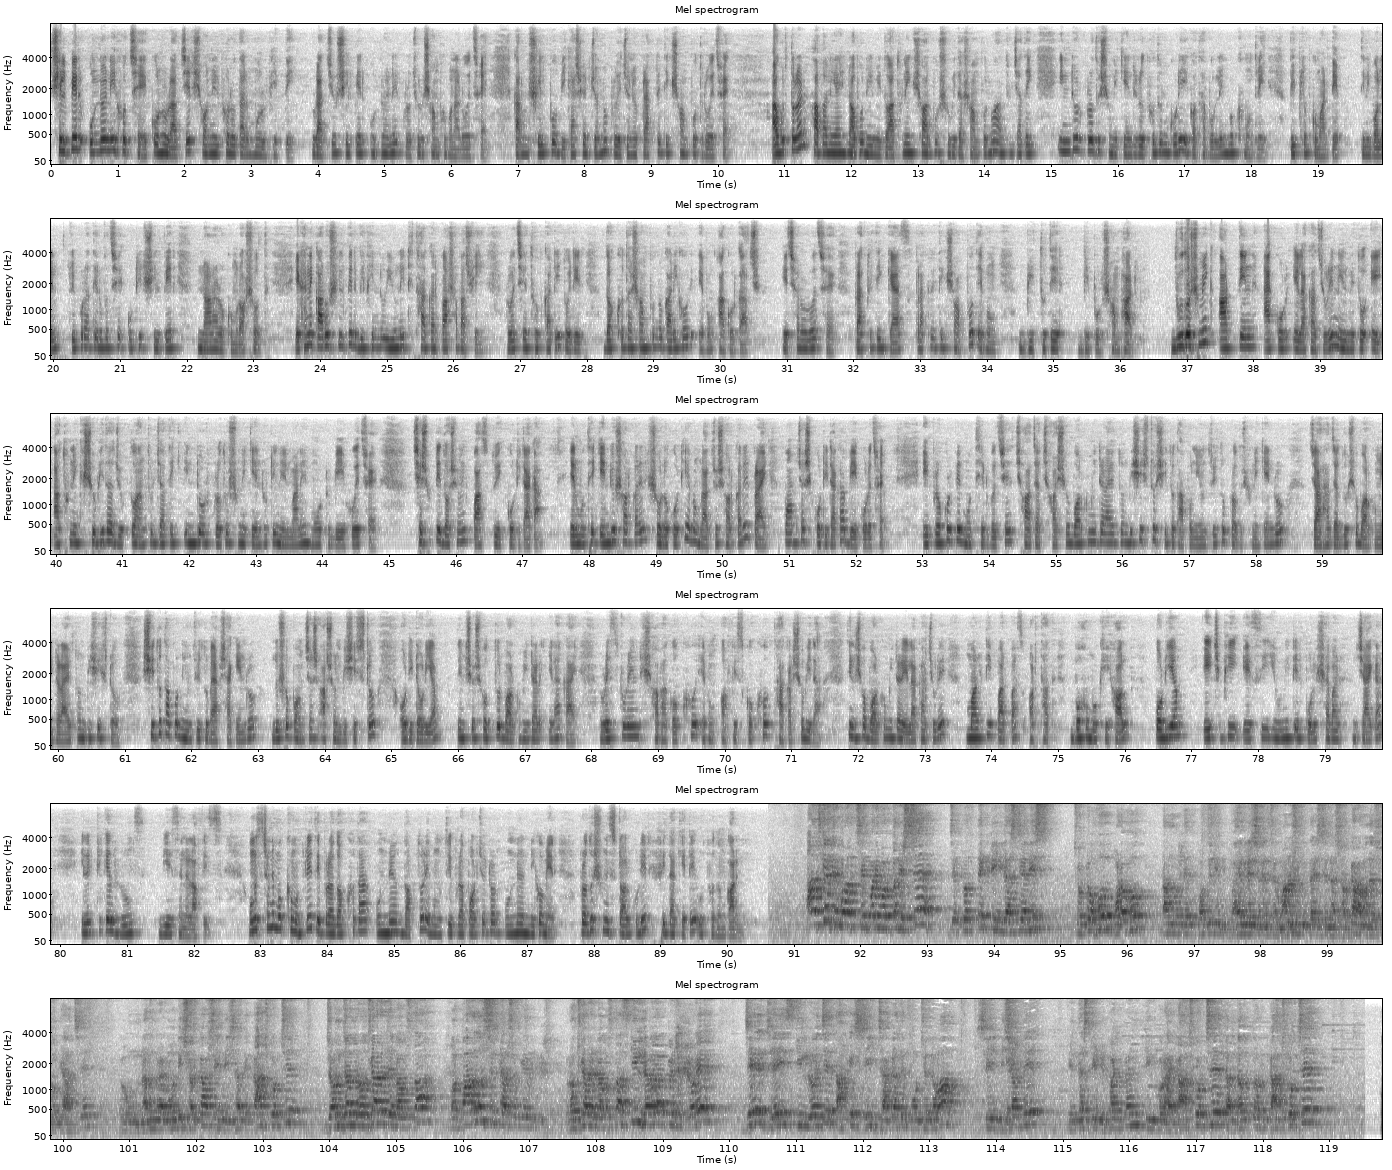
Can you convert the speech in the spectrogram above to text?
শিল্পের উন্নয়নই হচ্ছে কোন রাজ্যের স্বনির্ভরতার মূল ভিত্তি। রাজ্য শিল্পের উন্নয়নের প্রচুর সম্ভাবনা রয়েছে, কারণ শিল্প বিকাশের জন্য প্রয়োজনীয় প্রাকৃতিক সম্পদ রয়েছে। আগরতলার হাপানিয়ায় নবনির্মিত আধুনিক সর্বসুবিধা সম্পন্ন আন্তর্জাতিক ইনডোর প্রদর্শনী কেন্দ্রের উদ্বোধন করে কথা বললেন মুখ্যমন্ত্রী বিপ্লব কুমার দেব। তিনি বলেন ত্রিপুরাতে রয়েছে কুটির শিল্পের নানা রকম রসদ। এখানে কারুশিল্পের বিভিন্ন ইউনিট থাকার পাশাপাশি রয়েছে ধূপকাঠি তৈরির দক্ষতা সম্পন্ন কারিগর এবং আগর গাছ। এছাড়াও রয়েছে প্রাকৃতিক গ্যাস, প্রাকৃতিক সম্পদ এবং বিদ্যুতের বিপুল সম্ভার। দু দশমিক আট তিন একর এলাকা জুড়ে নির্মিত এই আধুনিক সুবিধাযুক্ত আন্তর্জাতিক ইনডোর প্রদর্শনী কেন্দ্রটি নির্মাণে মোট ব্যয় হয়েছে ছেষট্টি দশমিক পাঁচ দুই কোটি টাকা। এর মধ্যে কেন্দ্রীয় সরকারের ষোলো কোটি এবং রাজ্য সরকারের প্রায় পঞ্চাশ কোটি টাকা ব্যয় করেছে। এই প্রকল্পের মধ্যে রয়েছে ছ হাজার ছয়শো বর্গমিটার আয়তন বিশিষ্ট শীততাপ নিয়ন্ত্রিত প্রদর্শনী কেন্দ্র, চার হাজার দুশো বর্গমিটার আয়তন বিশিষ্ট শীততাপ নিয়ন্ত্রিত ব্যবসা কেন্দ্র, দুশো পঞ্চাশ আসন বিশিষ্ট অডিটোরিয়াম, তিনশো সত্তর বর্গমিটার এলাকায় রেস্টুরেন্ট, সভাকক্ষ এবং অফিস কক্ষ থাকার সুবিধা, তিনশো বর্গমিটার এলাকা জুড়ে মাল্টিপারপাস অর্থাৎ বহুমুখী হল, পোডিয়াম এইচভিএসি ইউনিটের পরিষেবার জায়গা, ইলেকট্রিক্যাল রুমস বিএসএনএল অফিস। অনুষ্ঠানে মুখ্যমন্ত্রী ত্রিপুরা দক্ষতা উন্নয়ন দপ্তর এবং ত্রিপুরা পর্যটন উন্নয়ন নিগমের প্রদর্শনী স্টলগুলির ফিতা কেটে উদ্বোধন করেন। আজকে ত্রিপুরা সেই পরিবর্তন এসছে যে প্রত্যেকটি ইন্ডাস্ট্রিয়ালিস্ট, ছোট হোক, বড় হোক, তার মধ্যে পজিটিভ ভাইব্রেশন এসছে। মানসিকতা এসছে না, সরকার আমাদের সঙ্গে আছে এবং নরেন্দ্র মোদী সরকার সেই দিশাতে কাজ করছে। জন জন রোজগারের যে ব্যবস্থা পারদর্শিতার সঙ্গে রোজগারের ব্যবস্থা স্কিল ডেভেলপমেন্ট করে যে যেই স্কিল রয়েছে তাকে সেই জায়গাতে পৌঁছে দেওয়া, সেই দিশাতে ইন্ডাস্ট্রি ডিপার্টমেন্ট কাজ করছে, তার দপ্তর কাজ করছে।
